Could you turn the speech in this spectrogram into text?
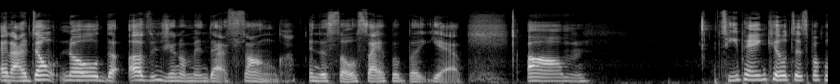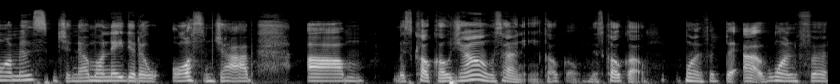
And i don't know the other gentleman that sung in the soul cipher but yeah. Um t-pain killed his performance. Janelle monáe did an awesome job. Um miss coco jones honey. Coco miss coco one for uh, one for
